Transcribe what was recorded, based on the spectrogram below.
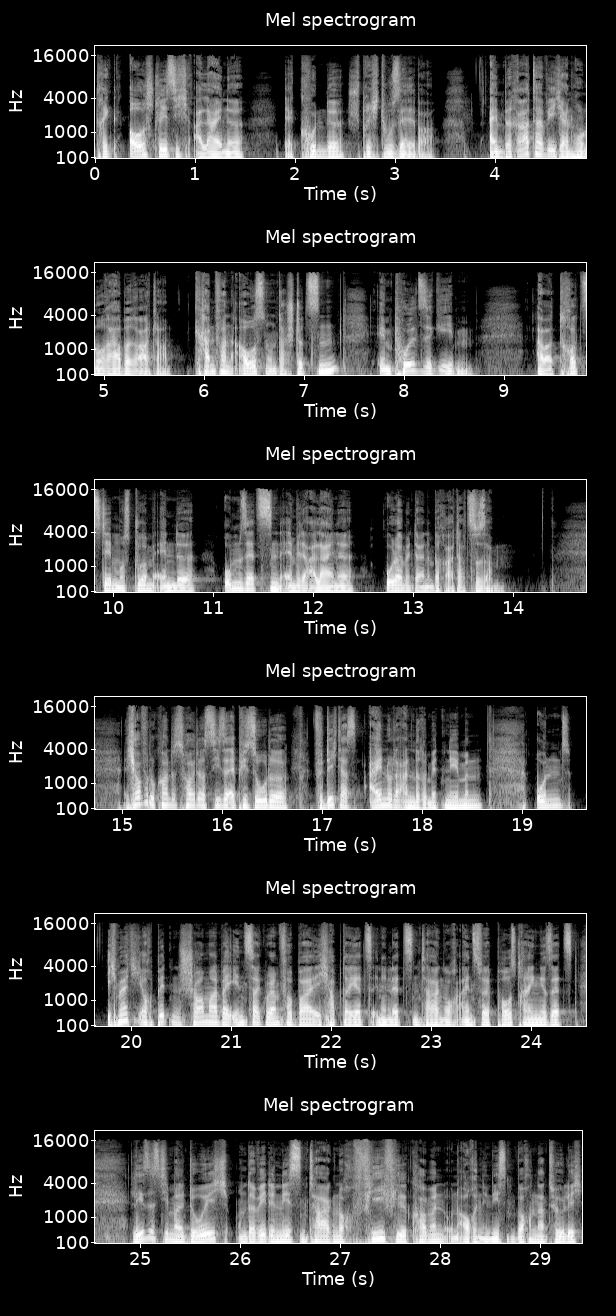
trägt ausschließlich alleine der Kunde, sprich du selber. Ein Berater wie ich, ein Honorarberater, kann von außen unterstützen, Impulse geben, aber trotzdem musst du am Ende umsetzen, entweder alleine oder mit deinem Berater zusammen. Ich hoffe, du konntest heute aus dieser Episode für dich das ein oder andere mitnehmen und ich möchte dich auch bitten, schau mal bei Instagram vorbei. Ich habe da jetzt in den letzten Tagen auch ein, zwei Posts reingesetzt. Lese es dir mal durch und da wird in den nächsten Tagen noch viel, viel kommen und auch in den nächsten Wochen natürlich.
